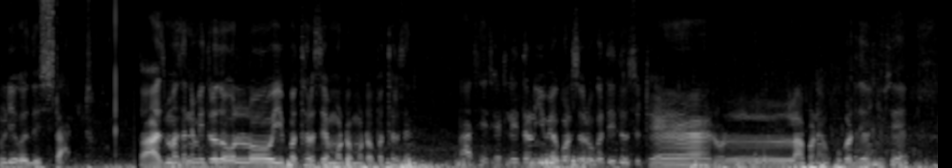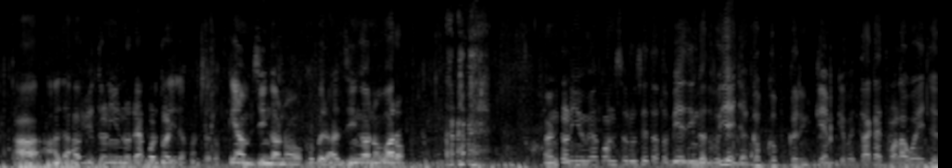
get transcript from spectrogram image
વીડિયો કરી દઈશ સ્ટાર્ટ તો આજમાં છે ને મિત્રો તો ઓલો એ પથ્થર છે મોટો મોટો પથ્થર છે ને? નાથી ઠેઠલી તણી મેં પણ શરૂ કરી દીધું છે. ઠેર ઓલા પણ પકડી દેવાનું છે. આ આવ્યું તણીનો રેકોર્ડ તોડી નાખવાનો છે. તો કેમ ઝીંગાનો ખબર? આ ઝીંગાનો વારો. તણિયું મેં શરૂ છે? તો બે ઝીંગા તો વહી જાય ગપ ગપ કરીને. કેમ કે ભાઈ તાકાતવાળા હોય એટલે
